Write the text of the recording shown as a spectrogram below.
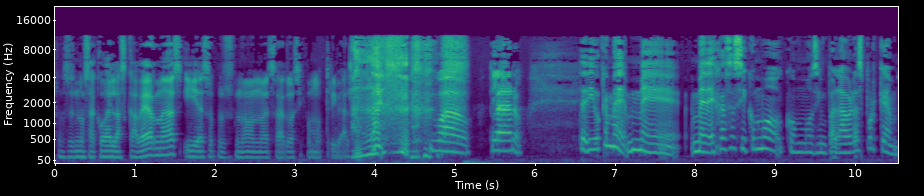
Entonces nos sacó de las cavernas y eso pues no, no es algo así como trivial. wow, claro. Te digo que me, me, me dejas así como, como sin palabras porque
